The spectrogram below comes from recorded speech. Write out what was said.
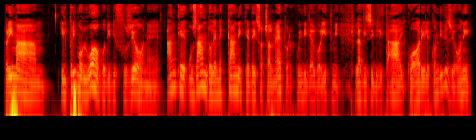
prima, il primo luogo di diffusione, anche usando le meccaniche dei social network, quindi gli algoritmi, la visibilità, i cuori, le condivisioni,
